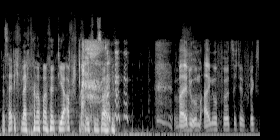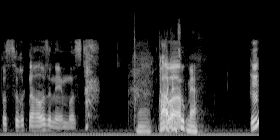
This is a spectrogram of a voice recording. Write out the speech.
Das hätte ich vielleicht noch mal mit dir absprechen sollen. weil du um 1.40 Uhr den Flixbus zurück nach Hause nehmen musst. Ja, kommt aber, kein Zug mehr. Hm?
